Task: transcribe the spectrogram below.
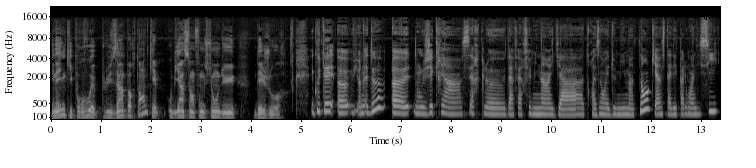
Il y en a une qui pour vous est plus importante, qui est, ou bien c'est en fonction du, des jours? Écoutez, euh, il y en a deux. Euh, donc j'ai créé un cercle d'affaires féminin il y a trois ans et demi maintenant, qui est installé pas loin d'ici,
